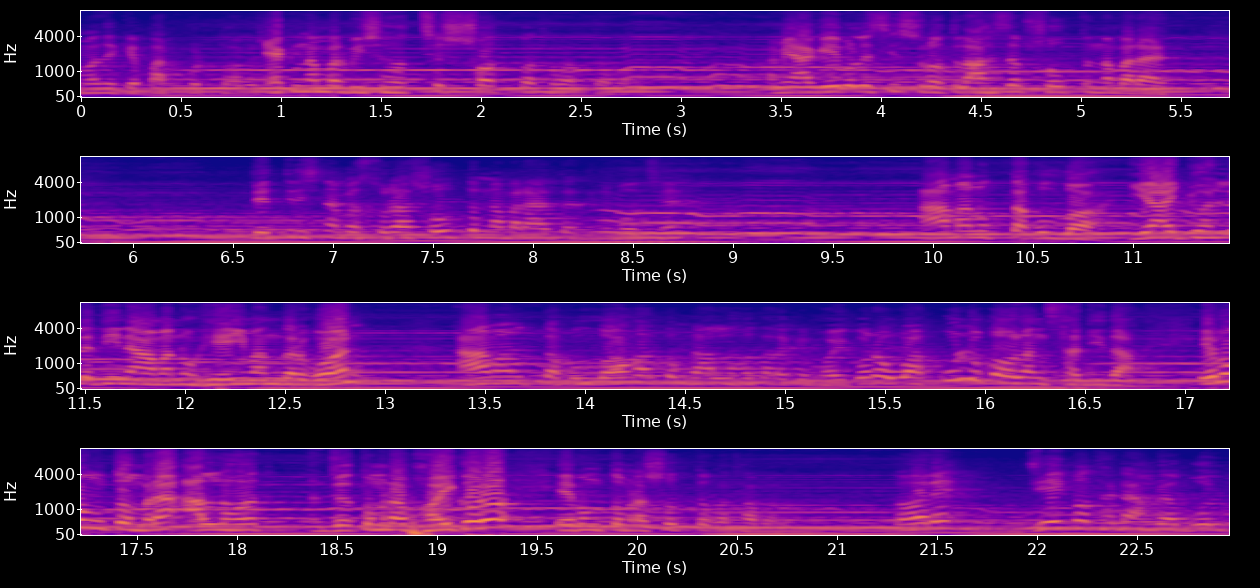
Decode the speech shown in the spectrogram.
আমাদেরকে পাঠ করতে হবে। এক নম্বর বিষয় হচ্ছে সৎ কথাবার্তা আমি আগেই বলেছি, সুরতুল আহজাব সত্তর নম্বর আয়াত। তেত্রিশ নম্বর সুরা, সত্তর নম্বর আয়াতে তিনি বলছেন আমানুত্তাকুল্লাহ ইয়া আইয়ুহাল্লাযীনা আমানু, হে ঈমানদারগণ আমানুত্তাকুল্লাহ তোমরা আল্লাহ তাআলাকে ভয় করো। ওয়া কুলু কাওলান সাদিদা, এবং তোমরা আল্লাহ, যে তোমরা ভয় করো এবং তোমরা সত্য কথা বলো। তাহলে যে কথাটা আমরা বলব,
